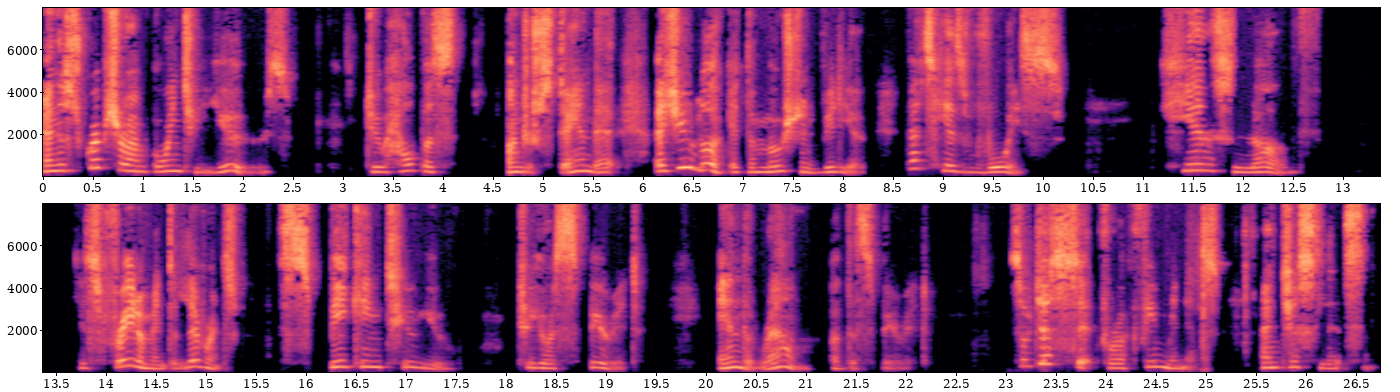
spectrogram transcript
And the scripture I'm going to use to help us understand that as you look at the motion video, that's his voice, his love, his freedom and deliverance speaking to you, to your spirit, in the realm of the spirit. So just sit for a few minutes and just listen.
